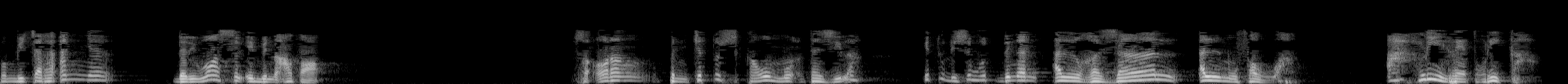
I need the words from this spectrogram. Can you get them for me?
pembicaraannya dari Wasil ibn Atta. Seorang pencetus kaum Mu'tazilah itu disebut dengan Al-Ghazal Al-Mufawwah. Ahli retorika.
